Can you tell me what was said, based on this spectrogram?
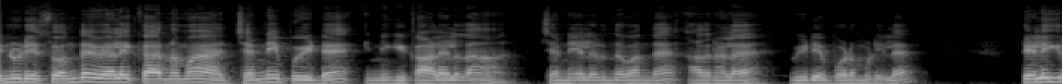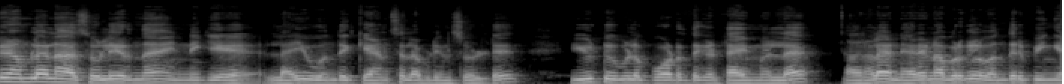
என்னுடைய சொந்த வேலை காரணமாக சென்னை போயிட்டேன். இன்றைக்கி காலையில் தான் சென்னையிலேருந்து வந்தேன். அதனால் வீடியோ போட முடியல. டெலிகிராமில் நான் சொல்லியிருந்தேன் இன்றைக்கி லைவ் வந்து கேன்சல் அப்படின்னு சொல்லிட்டு. யூடியூப்பில் போடுறதுக்கு டைம் இல்லை. அதனால் நிறைய நபர்கள் வந்திருப்பீங்க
